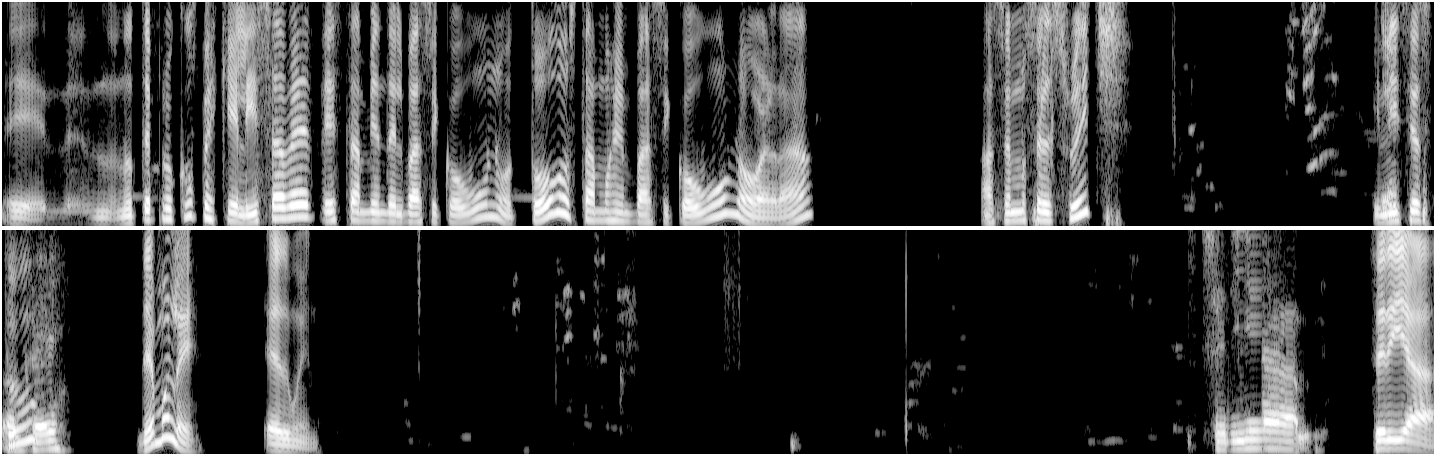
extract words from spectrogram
Eh, no no te preocupes que Elizabeth es también del básico 1. Todos estamos en básico 1, ¿verdad? ¿Hacemos el switch? ¿Inicias tú? Okay. Démosle, Edwin. Sería Sería,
